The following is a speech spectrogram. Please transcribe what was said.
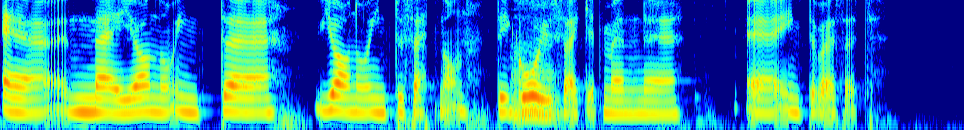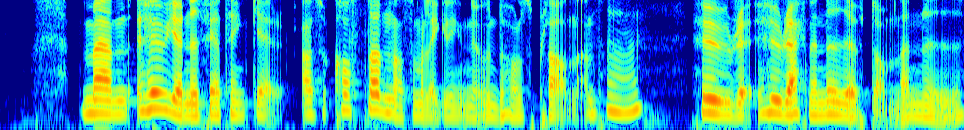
Eh, nej, jag har nog inte, jag har nog inte sett någon. Det går ju säkert men eh, eh, inte vad jag sett. Men hur gör ni? För jag tänker, alltså kostnaderna som man lägger in i underhållsplanen, Mm. hur, hur räknar ni ut dem när ni...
